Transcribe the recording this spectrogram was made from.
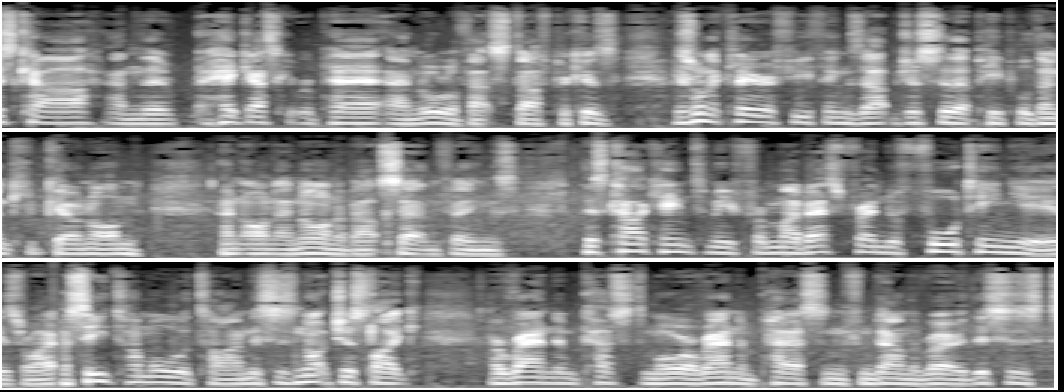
this car and the head gasket repair and all of that stuff because I just want to clear a few things up just so that people don't keep going on and on and on about certain things. This car came to me from my best friend of 14 years, right? I see Tom all the time. This is not just like a random customer or a random person from down the road. This is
